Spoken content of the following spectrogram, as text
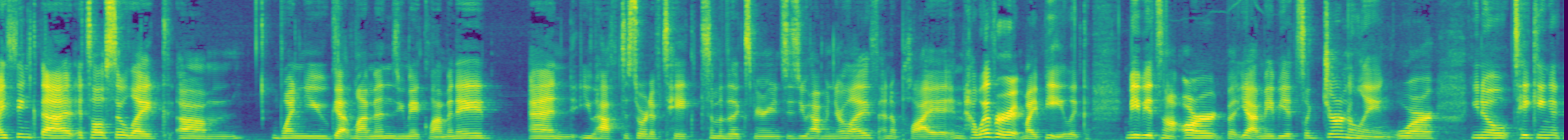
i think that it's also like um when you get lemons you make lemonade and you have to sort of take some of the experiences you have in your life and apply it and however it might be. Like maybe it's not art but yeah maybe it's like journaling or you know taking a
